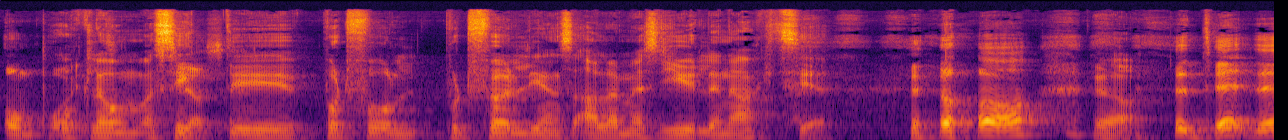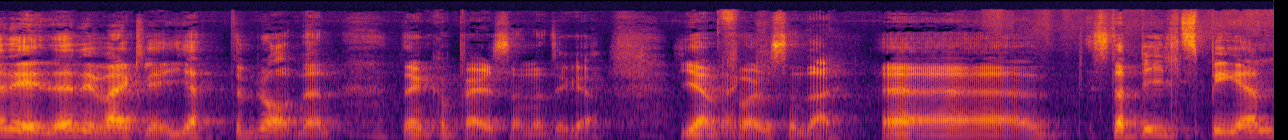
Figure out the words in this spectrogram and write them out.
on point. Oklahoma. City-portföljens allra mest gyllene aktie. Ja, Ja. den, den, är, den är verkligen jättebra den, den comparisenen tycker jag. Jämförelsen där. Eh, stabilt spel.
